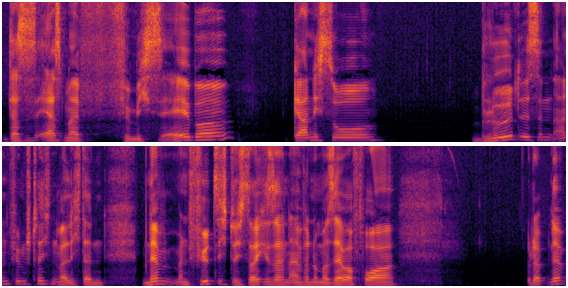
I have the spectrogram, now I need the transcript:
dass es erstmal für mich selber gar nicht so blöd ist, in Anführungsstrichen, weil ich dann, ne, man fühlt sich durch solche Sachen einfach nochmal selber vor, oder ne,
